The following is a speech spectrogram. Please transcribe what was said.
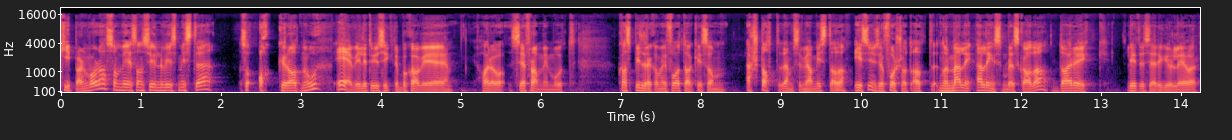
keeperen vår, da, som vi sannsynligvis mister. Så akkurat nå er vi litt usikre på hva vi har å se fram imot. Hva spillere kan vi få tak i som erstatter dem som vi har mista. Jeg synes jo fortsatt at når Ellingsen ble skada, da røyk eliteseriegullet i år.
